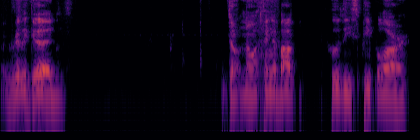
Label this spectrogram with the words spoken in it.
really good. Don't know a thing about who these people are.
